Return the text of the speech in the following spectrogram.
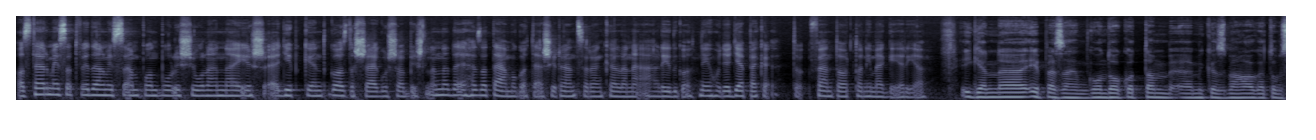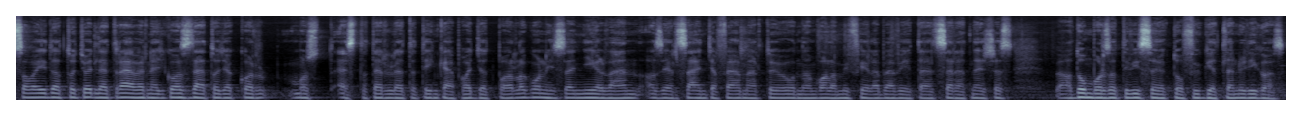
az természetvédelmi szempontból is jó lenne, és egyébként gazdaságosabb is lenne, de ehhez a támogatási rendszeren kellene állítgatni, hogy a gyepeket fenntartani megérje. Igen, épp ezen gondolkodtam, miközben hallgatom szavaidat, hogy hogy lehet ráverni egy gazdát, hogy akkor most ezt a területet inkább hagyjat parlagon, hiszen nyilván azért szántja fel, mert ő onnan valamiféle bevételt szeretne, és ez a domborzati viszonyoktól függetlenül igaz.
